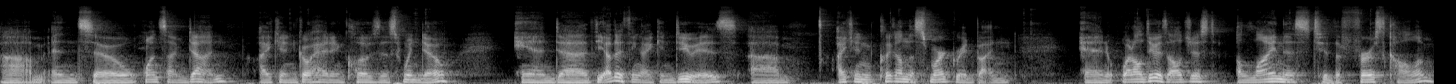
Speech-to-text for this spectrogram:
Um, and so once I'm done, I can go ahead and close this window. And uh, the other thing I can do is um, I can click on the Smart Grid button and what I'll do is I'll just align this to the first column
